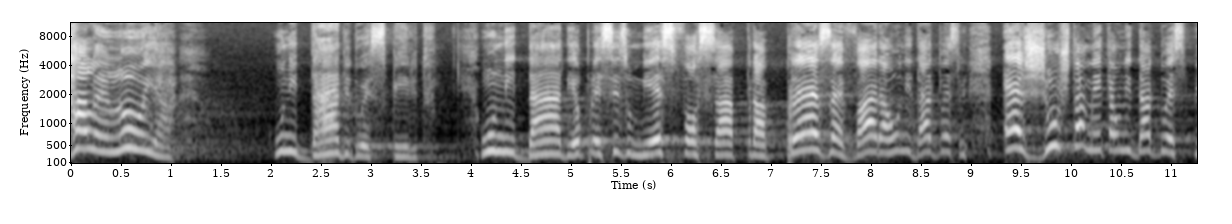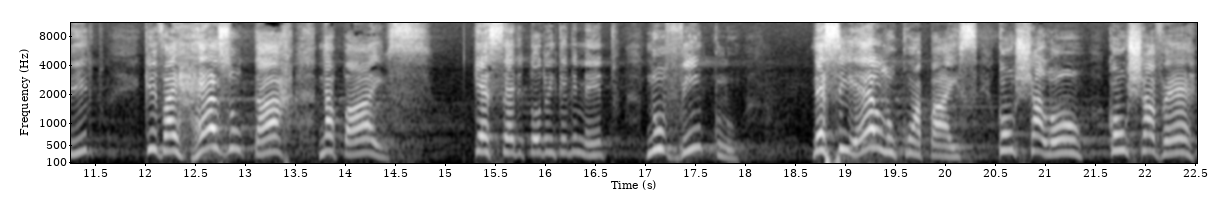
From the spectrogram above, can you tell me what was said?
Aleluia! Unidade do Espírito. Unidade, eu preciso me esforçar para preservar a unidade do Espírito. É justamente a unidade do Espírito que vai resultar na paz, que excede todo o entendimento, no vínculo, nesse elo com a paz, com o shalom, com o chavé,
